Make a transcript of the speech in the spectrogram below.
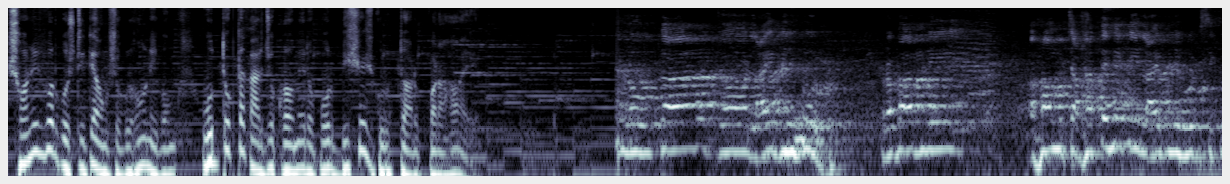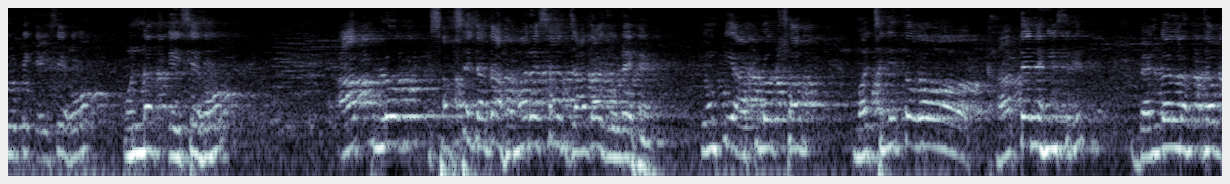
স্বনির্ভর গোষ্ঠীতে অংশগ্রহণ এবং উদ্যোক্তা কার্যক্রমের ওপর বিশেষ গুরুত্ব আরোপ করা হয় लोगों का जो लाइवलीहुड प्रोबेबली हम चाहते हैं कि लाइवलीहुड सिक्योरिटी कैसे हो उन्नत कैसे हो आप लोग सबसे ज़्यादा हमारे साथ ज़्यादा जुड़े हैं क्योंकि आप लोग सब मछली तो खाते नहीं सिर्फ बंगाल जब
